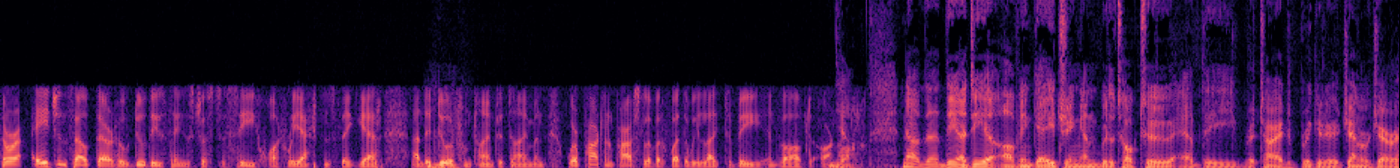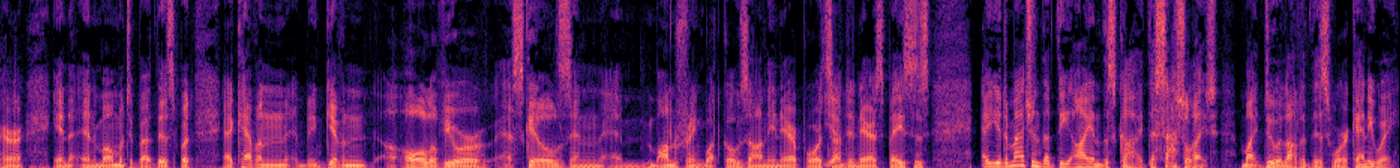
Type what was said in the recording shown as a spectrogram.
there are agents out there who do these things just to see what reactions they get, and they do it from time to time. And we're part and parcel of it, whether we like to be involved or yeah. not. Now, the the idea of engaging, and we'll talk to uh, the retired Brigadier General Jerry in in a moment about this. But uh, Kevin, given all of your uh, skills in um, monitoring what goes on in airports yeah. and in airspaces, uh, you'd imagine that the eye in the sky, the satellite, might do a lot of this work anyway.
